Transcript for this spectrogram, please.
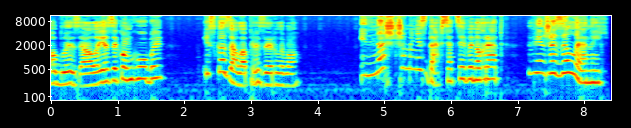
облизала язиком губи і сказала презирливо. І нащо мені здався цей виноград? Він же зелений.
